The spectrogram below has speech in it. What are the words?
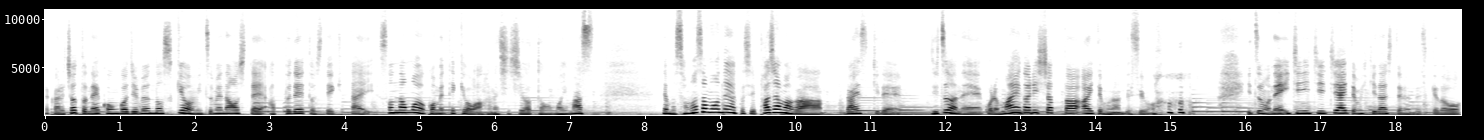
だからちょっとね今後自分の好きを見つめ直してアップデートしていきたい。そんな思いを込めて今日はお話ししようと思います。でもそもそもね私パジャマが大好きで実はねこれ前借りしちゃったアイテムなんですよ。いつもね1日1アイテム引き出してるんですけど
